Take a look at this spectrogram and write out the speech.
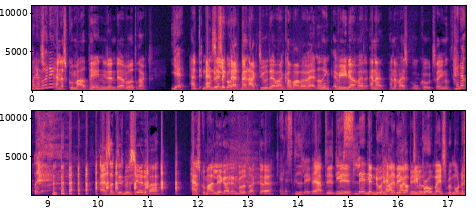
Var det en han, god idé? han er sgu meget pæn i den der våddragt. Ja. Han, Morten han ser lidt. Batman-agtig ud der, hvor han kommer op af vandet, ikke? Er vi enige om, at han er, han er faktisk ok trænet? Han er... Altså, det, nu siger jeg det bare. Han er sgu meget lækker i den våddragt der. Ja. Han er skide lækker. Ja, det, Det er slet Men nu Det var handler et det ikke om de billede. bromance med Morten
